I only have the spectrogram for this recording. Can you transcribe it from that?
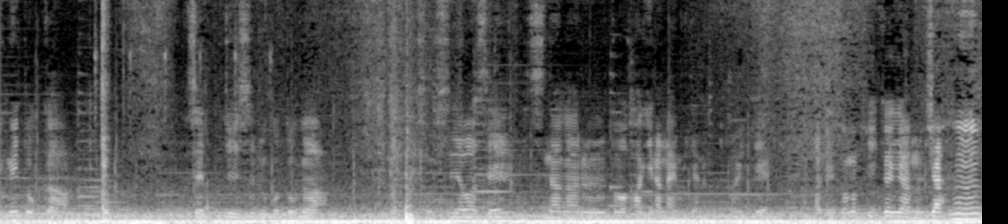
夢とか設定することが幸せにつながるとは限らないみたいなことがいてあでそのきっかけあの JAF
